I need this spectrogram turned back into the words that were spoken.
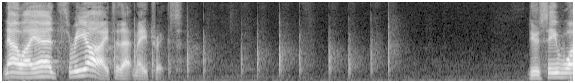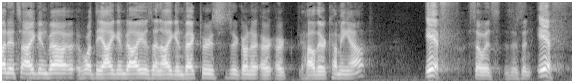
Now I add 3i to that matrix. Do you see what its eigenvalue, what the eigenvalues and eigenvectors are going to, are, are, how they're coming out? If, so there's an if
